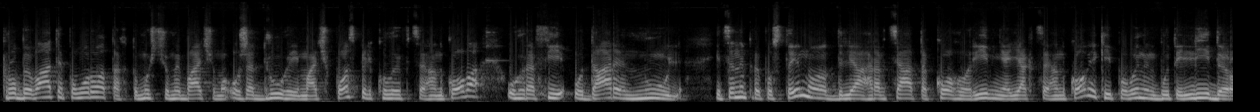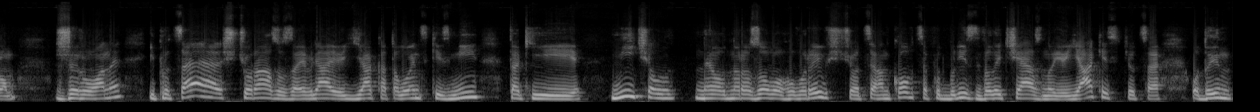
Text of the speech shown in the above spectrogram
пробивати по воротах, тому що ми бачимо уже другий матч поспіль, коли в циганкова у графі удари нуль. І це неприпустимо для гравця такого рівня, як циганков, який повинен бути лідером. Жирони, і про це щоразу заявляють як каталонські змі, так і Мічел неодноразово говорив, що циганков це футболіст з величезною якістю. Це один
